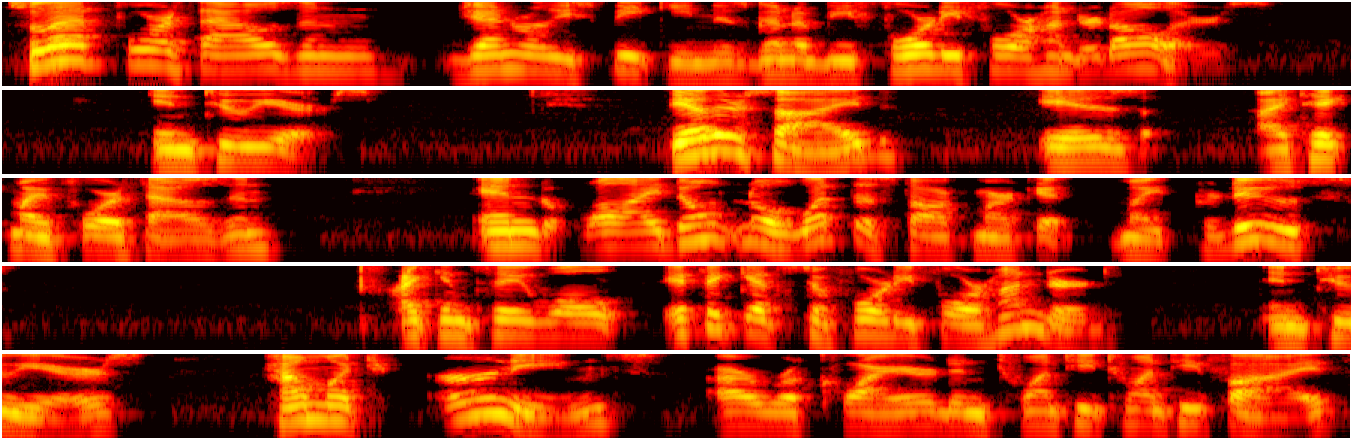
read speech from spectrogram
So that four thousand, generally speaking, is going to be forty four hundred dollars in two years. The other side is I take my four thousand, and while I don't know what the stock market might produce, I can say, well, if it gets to forty four hundred in two years, how much earnings are required in twenty twenty five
